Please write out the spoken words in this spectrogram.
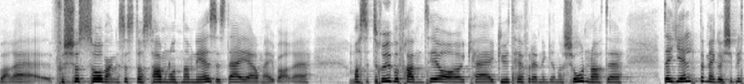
bare få se så mange som står sammen rundt navnet Jesus. Det gir meg bare mm. masse tro på framtida og hva Gud har for denne generasjonen. og at det, det hjelper meg å ikke bli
